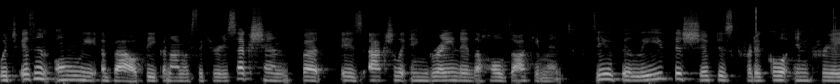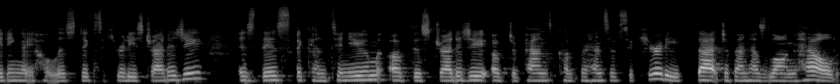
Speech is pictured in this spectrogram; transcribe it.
which isn't only about the economic security section, but is actually ingrained in the whole document. Do you believe this shift is critical in creating a holistic security strategy? Is this a continuum of the strategy of Japan's comprehensive security that Japan has long held?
